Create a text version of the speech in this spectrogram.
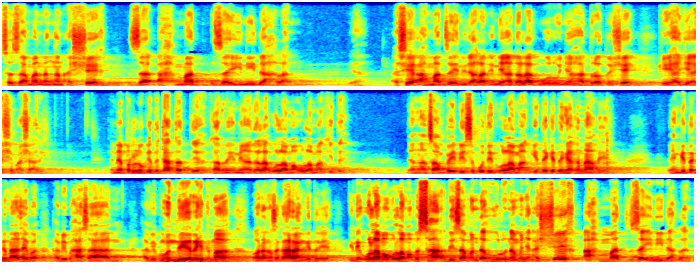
sezaman dengan Syekh Za Ahmad Zaini Dahlan. Ya Syekh Ahmad Zaini Dahlan ini adalah gurunya Hadratus Syekh Ki Haji Asyim Asy'ari. Ini perlu kita catat ya karena ini adalah ulama-ulama kita. Jangan sampai disebutin ulama kita kita nggak kenal ya yang kita kenal siapa Habib Hasan Habib Mundir itu mah orang sekarang gitu ya ini ulama-ulama besar di zaman dahulu namanya Syekh Ahmad Zaini Dahlan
